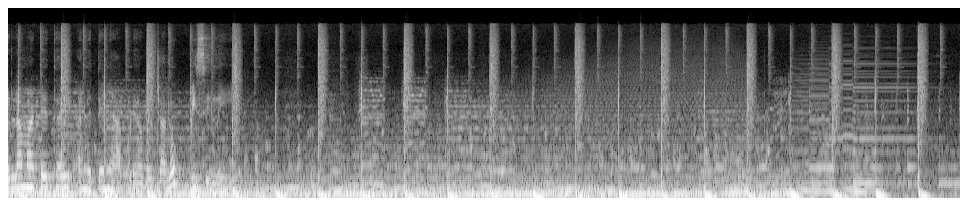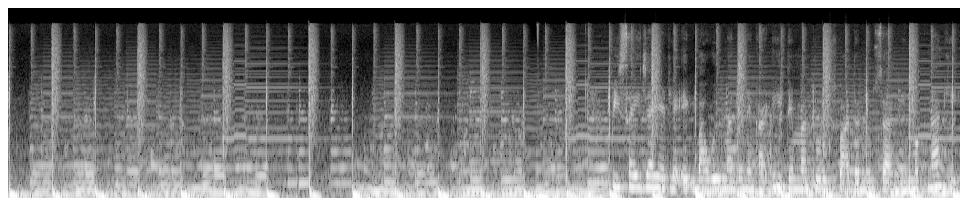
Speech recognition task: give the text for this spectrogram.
એટલા માટે થઈ અને તેને આપણે હવે ચાલો પીસી લઈએ. પીસાઈ જાય એટલે એક બાઉલમાં તેને કાઢી તેમાં થોડુંક સ્વાદ અનુસાર નિમક નાખી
